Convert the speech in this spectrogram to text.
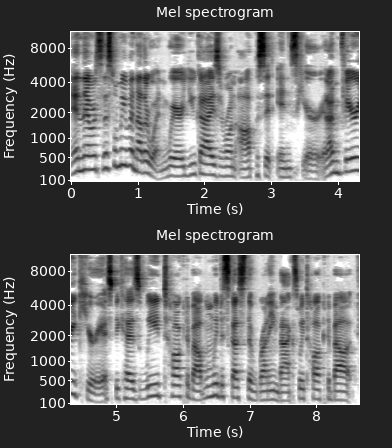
And there was this will be another one where you guys are on opposite ends here. And I'm very curious because we talked about when we discussed the running backs, we talked about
